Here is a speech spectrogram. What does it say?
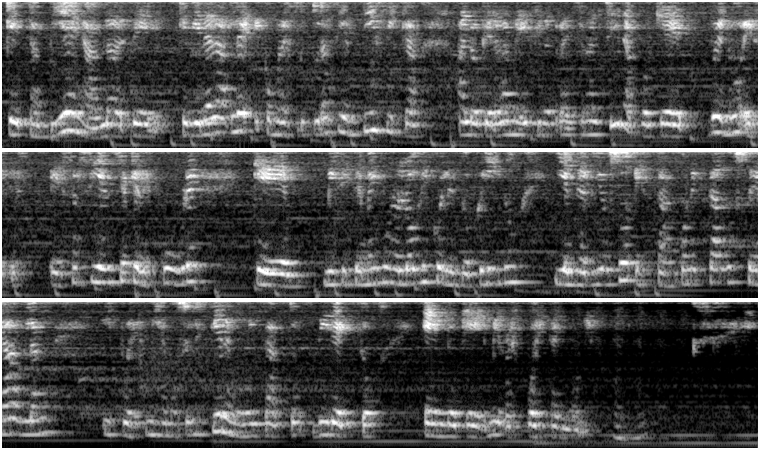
que también habla de, que viene a darle como la estructura científica a lo que era la medicina tradicional china, porque, bueno, es, es esa ciencia que descubre que mi sistema inmunológico, el endocrino y el nervioso están conectados, se hablan y pues mis emociones tienen un impacto directo en lo que es mi respuesta inmune.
